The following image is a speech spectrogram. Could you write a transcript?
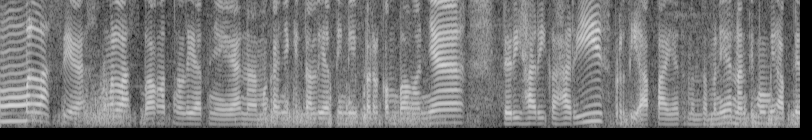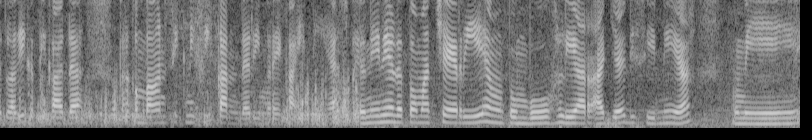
melas ya, melas banget ngelihatnya ya. Nah, makanya kita lihat ini perkembangannya dari hari ke hari seperti apa ya, teman-teman ya. Nanti mau update lagi ketika ada perkembangan signifikan dari mereka ini ya. Dan ini ada tomat cherry yang tumbuh liar aja di sini ya. Mumi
